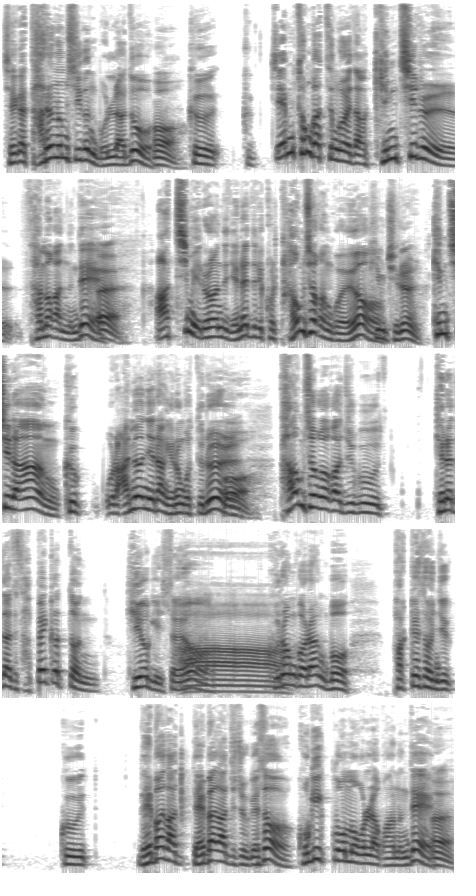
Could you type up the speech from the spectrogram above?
제가 다른 음식은 몰라도 어. 그, 그 잼통 같은 거에다가 김치를 담아갔는데 네. 아침에 일어났는데 얘네들이 그걸 다 훔쳐간 거예요. 김치를? 김치랑 그 라면이랑 이런 것들을 어. 다 훔쳐가가지고 걔네들한테 다 뺏겼던 기억이 있어요. 아. 그런 거랑 뭐 밖에서 이제 그 네바다 네바다주 쪽에서 고기 구워 먹으려고 하는데 네.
